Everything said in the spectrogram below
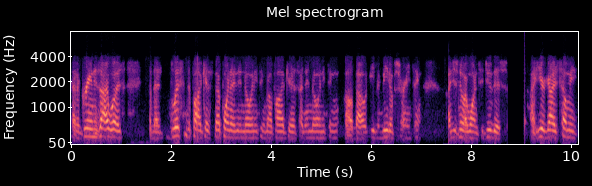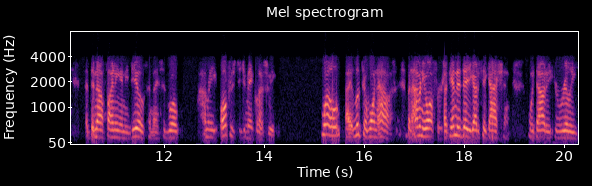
that are green as I was that listened to podcasts. At that point, I didn't know anything about podcasts. I didn't know anything about even meetups or anything. I just knew I wanted to do this. I hear guys tell me that they're not finding any deals. And I said, well, how many offers did you make last week? Well, I looked at one house. I said, but how many offers? At the end of the day, you got to take action. Without it, you're really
